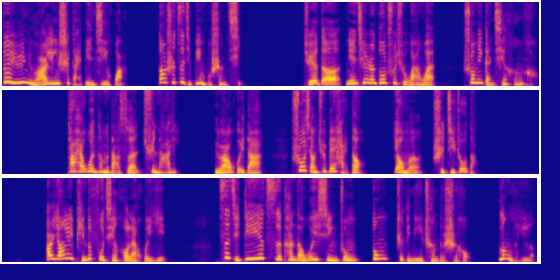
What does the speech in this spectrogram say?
对于女儿临时改变计划，当时自己并不生气，觉得年轻人多出去玩玩，说明感情很好。”他还问他们打算去哪里，女儿回答说：“想去北海道，要么是济州岛。”而杨丽萍的父亲后来回忆，自己第一次看到微信中“东”这个昵称的时候，愣了一愣。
